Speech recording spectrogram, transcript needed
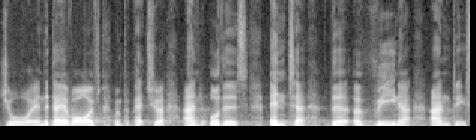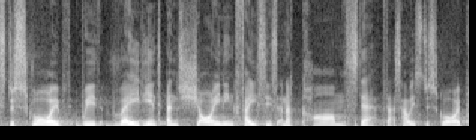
joy. And the day arrived when Perpetua and others enter the arena, and it's described with radiant and shining faces and a calm step. That's how it's described.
